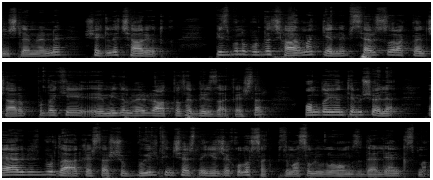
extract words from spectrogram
e, işlemlerini şu şekilde çağırıyorduk. Biz bunu burada çağırmak yerine bir servis olaraktan çağırıp buradaki e, middleware'i rahatlatabiliriz arkadaşlar. Onda yöntemi şöyle. Eğer biz burada arkadaşlar şu build-in içerisine girecek olursak bizim asıl uygulamamızı derleyen kısma.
